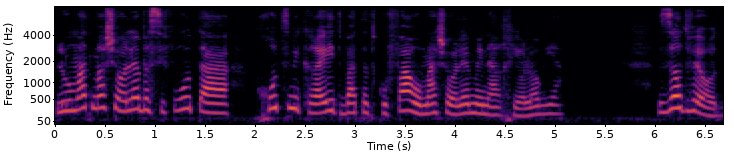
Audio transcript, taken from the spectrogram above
לעומת מה שעולה בספרות החוץ-מקראית בת התקופה ומה שעולה מן הארכיאולוגיה? זאת ועוד,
